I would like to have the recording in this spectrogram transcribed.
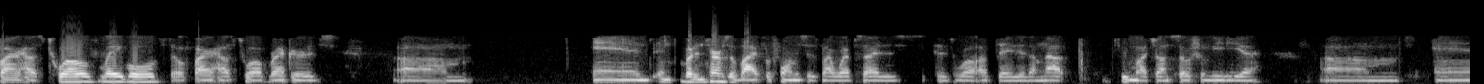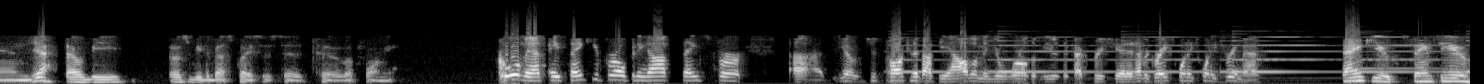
Firehouse 12 label, so Firehouse 12 Records. Um, and, and but in terms of live performances, my website is is well updated. I'm not too much on social media, um, and yeah, that would be those would be the best places to to look for me. Cool, man. Hey, thank you for opening up. Thanks for uh, you know just talking about the album and your world of music. I appreciate it. Have a great 2023, man. Thank you. Same to you.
